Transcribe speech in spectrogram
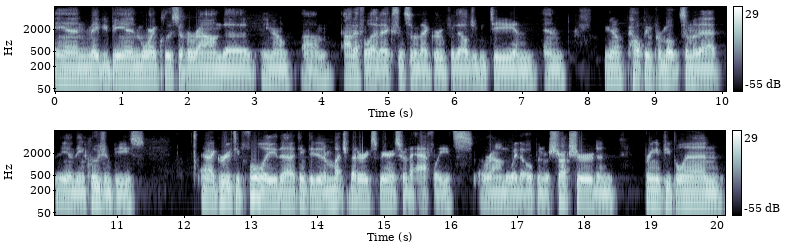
and maybe being more inclusive around the you know um, out athletics and some of that group for the lgbt and and you know helping promote some of that you know the inclusion piece. And i agree with you fully that i think they did a much better experience for the athletes around the way the open was structured and bringing people in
